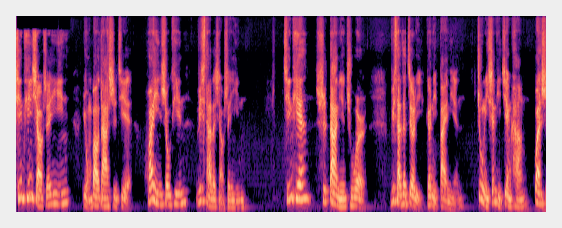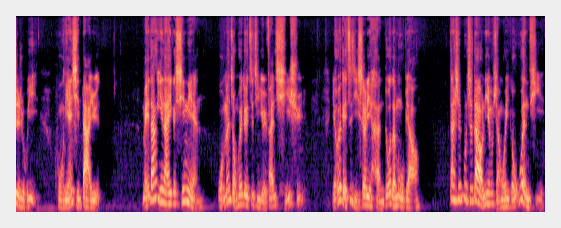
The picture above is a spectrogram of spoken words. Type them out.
倾听小声音，拥抱大世界，欢迎收听 Vista 的小声音。今天是大年初二，Vista 在这里跟你拜年，祝你身体健康，万事如意，虎年行大运。每当迎来一个新年，我们总会对自己有一番期许，也会给自己设立很多的目标。但是不知道你有没有想过一个问题，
